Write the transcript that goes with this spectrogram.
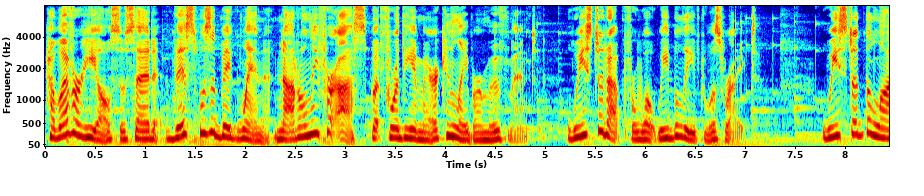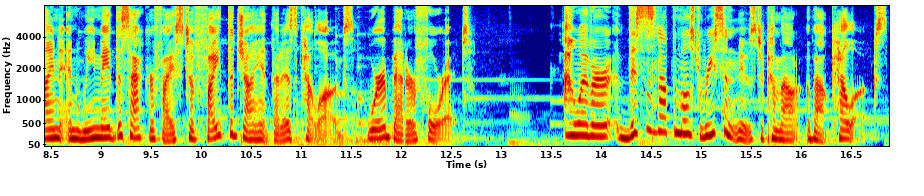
However, he also said this was a big win, not only for us, but for the American labor movement. We stood up for what we believed was right. We stood the line and we made the sacrifice to fight the giant that is Kellogg's. We're better for it. However, this is not the most recent news to come out about Kellogg's.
